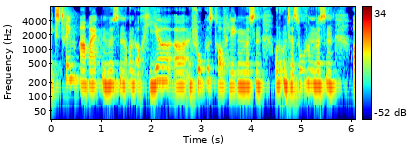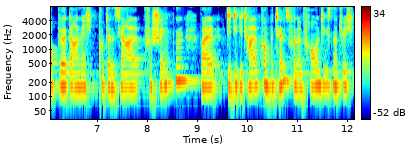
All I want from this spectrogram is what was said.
extrem arbeiten müssen und auch hier äh, einen Fokus drauf legen müssen und untersuchen müssen, ob wir da nicht Potenzial verschenken, weil die Digitalkompetenz von den Frauen, die ist natürlich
